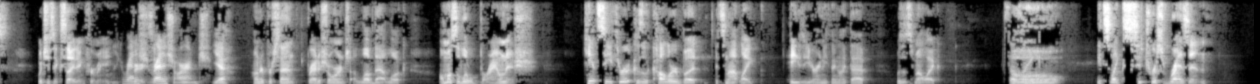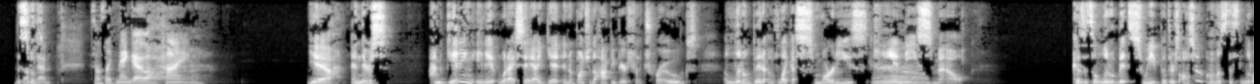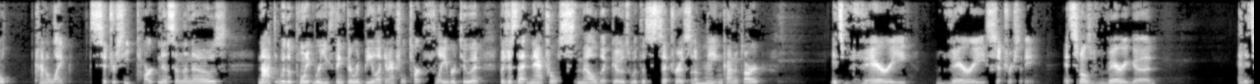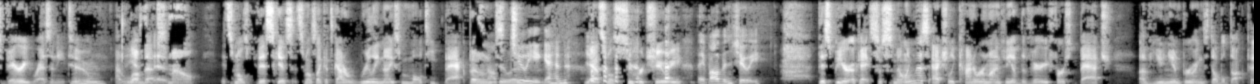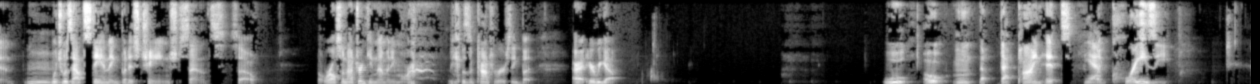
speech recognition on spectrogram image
which is exciting for me. Like reddish, reddish orange. Yeah, hundred percent reddish orange. I love that look. Almost a little brownish. Can't see through it because of the color, but it's not like hazy or anything like that. What does it smell like? So it's like, oh, it's like citrus resin. This smells smells smells like mango and ah. pine. Yeah, and there's I'm getting in it what I say I get in a bunch of the hoppy beers from Troegs. A little bit of like a Smarties candy Oh. smell. Cuz it's a little bit sweet, but there's also almost this little kind of like citrusy tartness in the nose. Not with a point where you think there would be like an actual tart flavor to it, but just that natural smell that goes with the citrus of Mhm. being kind of tart. It's very, very citrusy. It smells very good. And it's very resiny too. Mhm. I love Yes, that it smell. It smells viscous. It smells like it's got a really nice malty backbone smells to it. chewy again. Yeah, it smells super chewy. They've all been chewy. This beer, okay, so smelling this actually kind of reminds me of the very first batch of Union Brewing's Double Duck Pin, Mm. which was outstanding but has changed since. So, but we're also not drinking them anymore because of controversy. But all right, here we go. Ooh, oh, mm, that that pine hits Yeah. like crazy,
